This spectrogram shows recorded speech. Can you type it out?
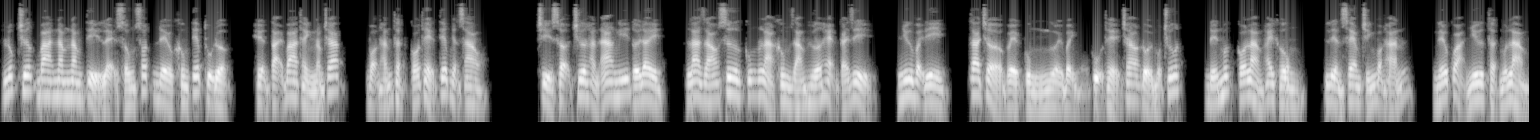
lúc trước ba năm năm tỷ lệ sống sót đều không tiếp thu được, hiện tại ba thành nắm chắc, bọn hắn thật có thể tiếp nhận sao? Chỉ sợ chưa hẳn a nghĩ tới đây, la giáo sư cũng là không dám hứa hẹn cái gì, như vậy đi, ta trở về cùng người bệnh cụ thể trao đổi một chút, đến mức có làm hay không, liền xem chính bọn hắn, nếu quả như thật muốn làm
